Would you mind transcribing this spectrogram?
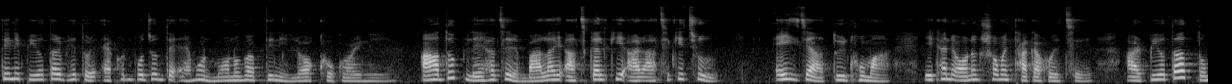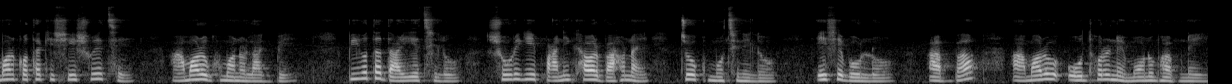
তিনি প্রিয়তার ভেতর এখন পর্যন্ত এমন মনোভাব তিনি লক্ষ্য করেনি। আদব লেহাজে বালাই আজকাল কি আর আছে কিছু? এই যা, তুই ঘুমা, এখানে অনেক সময় থাকা হয়েছে। আর প্রিয়তা, তোমার কথা কি শেষ হয়েছে? আমারও ঘুমানো লাগবে। প্রিয়তা দাঁড়িয়েছিল সরে গিয়ে পানি খাওয়ার বাহানায় চোখ মুছে নিল। এসে বলল আব্বা, আমারও ও ধরনের মনোভাব নেই।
